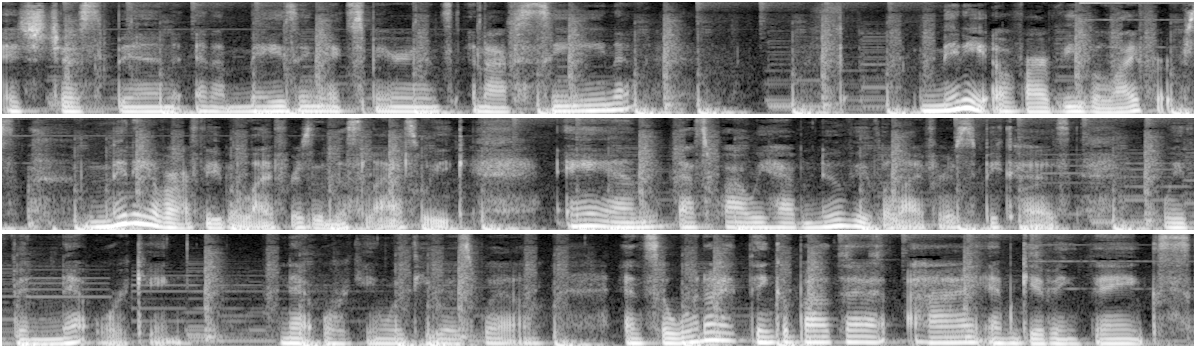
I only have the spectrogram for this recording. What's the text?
it's just been an amazing experience and I've seen many of our Viva Lifers, many of our Viva Lifers in this last week. And that's why we have new Viva Lifers because we've been networking, networking with you as well. And so when I think about that, I am giving thanks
